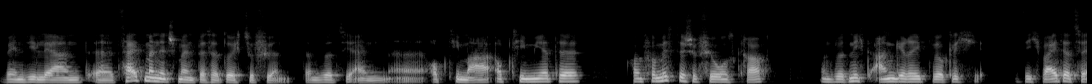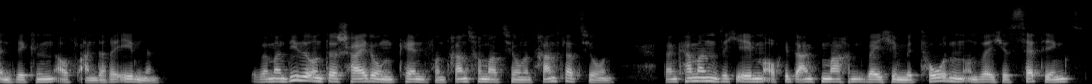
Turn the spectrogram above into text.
Wenn sie lernt, äh, Zeitmanagement besser durchzuführen, dann wird sie eine äh, optimierte konformistische Führungskraft und wird nicht angeregt, wirklich sich weiterzuentwickeln auf andere Ebenen. Wenn man diese Unterscheidung kennt von Transformation und Translation, dann kann man sich eben auch Gedanken machen, welche Methoden und welche Settings,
